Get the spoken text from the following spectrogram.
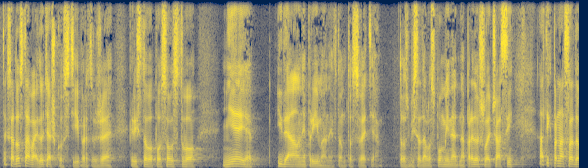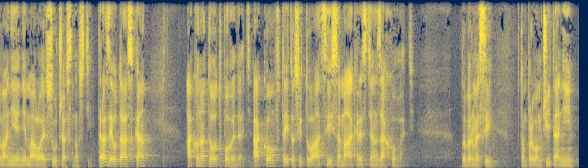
tak sa dostáva aj do ťažkostí, pretože Kristovo posolstvo nie je ideálne príjmané v tomto svete. To by sa dalo spomínať na predošlé časy a tých prenasledovaní je nemálo aj v súčasnosti. Teraz je otázka, ako na to odpovedať. Ako v tejto situácii sa má kresťan zachovať. Zoberme si v tom prvom čítaní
